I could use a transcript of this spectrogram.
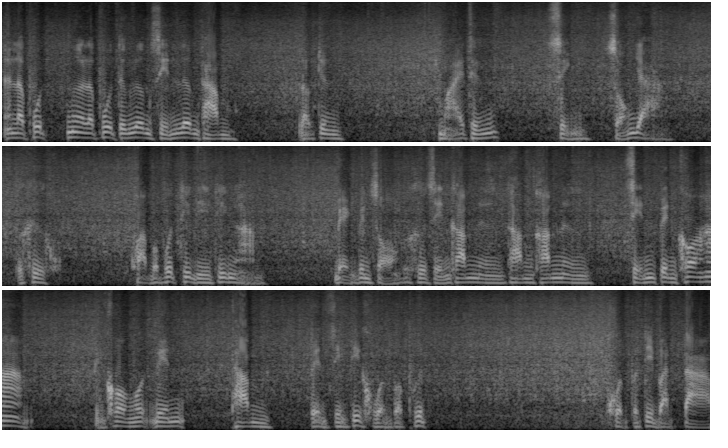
นั้นเราพูดเมื่อเราพูดถึงเรื่องศีลเรื่องธรรม เราจึงหมายถึงสิ่งสองอย่าง ก็คือความประพฤติที่ดีที่งาม แบ่งเป็นสองก็คือศีลคำหนึ่งธรรมคำหนึ่งศีลเป็นข้อห้าม เป็นข้องดเว้นธรรมเป็นสิ่งที่ควรประพฤติ ควรปฏิบัติตาม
